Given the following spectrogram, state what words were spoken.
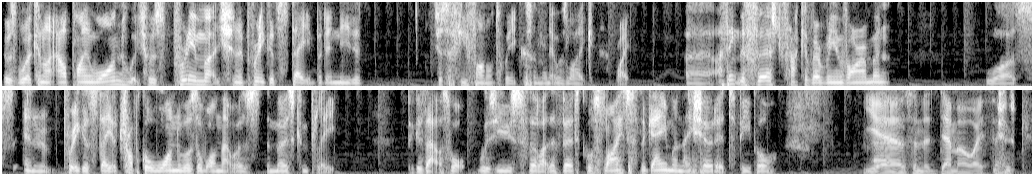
it was working on Alpine One, which was pretty much in a pretty good state, but it needed just a few final tweaks, and then it was like, right. Uh, I think the first track of every environment was in a pretty good state. Tropical One was the one that was the most complete because that was what was used for like the vertical slice for the game when they showed it to people. yeah, Um, it was in the demo, I think.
